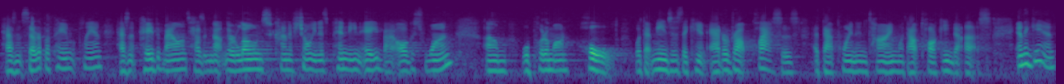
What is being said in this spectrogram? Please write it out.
hasn't set up a payment plan, hasn't paid the balance, hasn't gotten their loans kind of showing as pending aid by August 1, um, we'll put them on hold. What that means is they can't add or drop classes at that point in time without talking to us. And again,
